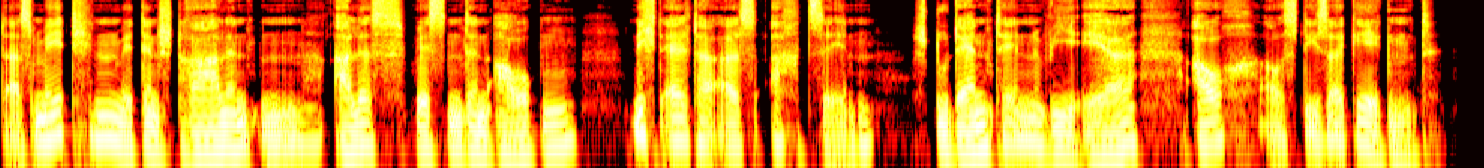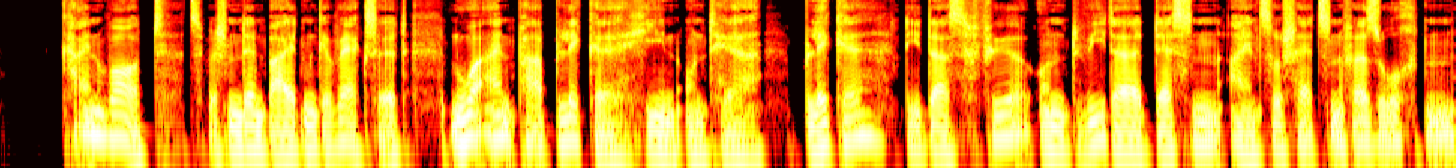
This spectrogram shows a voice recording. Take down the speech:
Das Mädchen mit den strahlenden, alles wissenden Augen, nicht älter als 18, Studentin wie er, auch aus dieser Gegend. Kein Wort zwischen den beiden gewechselt, nur ein paar Blicke hin und her, Blicke, die das Für und Wider dessen einzuschätzen versuchten,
